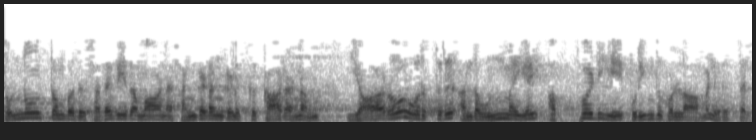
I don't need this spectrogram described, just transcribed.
தொண்ணூத்தொன்பது சதவீதமான சங்கடங்களுக்கு காரணம் யாரோ ஒருத்தர் அந்த உண்மையை அப்படியே புரிந்து கொள்ளாமல் இருத்தல்.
